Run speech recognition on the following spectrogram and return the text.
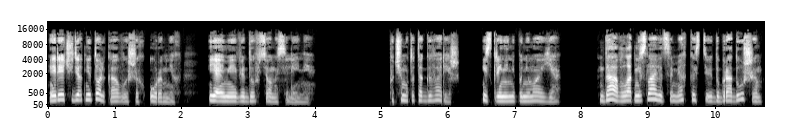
И речь идет не только о высших уровнях, я имею в виду все население. Почему ты так говоришь? Искренне не понимаю я. Да, Влад не славится мягкостью и добродушием,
